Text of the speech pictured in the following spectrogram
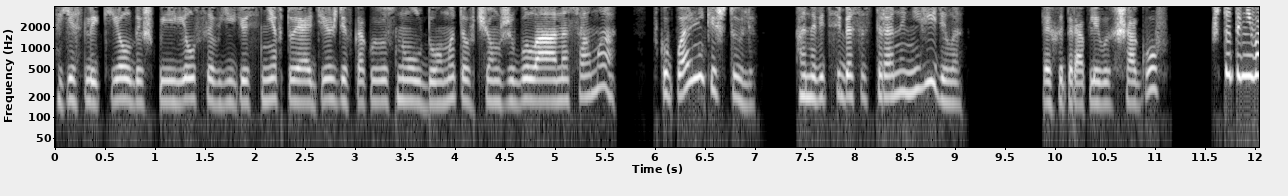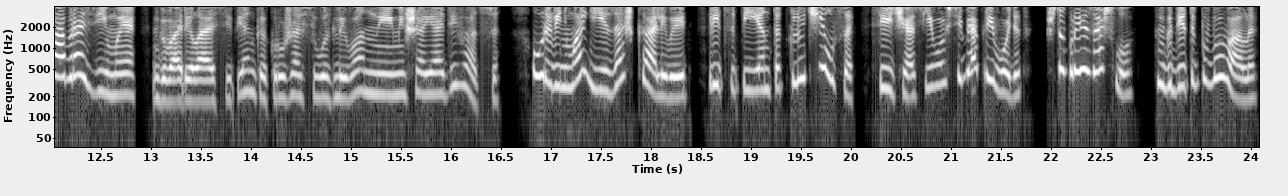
Если Келдыш появился в ее сне в той одежде, в какой уснул дома, то в чем же была она сама? В купальнике, что ли? Она ведь себя со стороны не видела. Эхо торопливых шагов, «Что-то невообразимое», — говорила Осипенко, кружась возле ванны и мешая одеваться. «Уровень магии зашкаливает. Реципиент отключился. Сейчас его в себя приводят. Что произошло? Где ты побывала?»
